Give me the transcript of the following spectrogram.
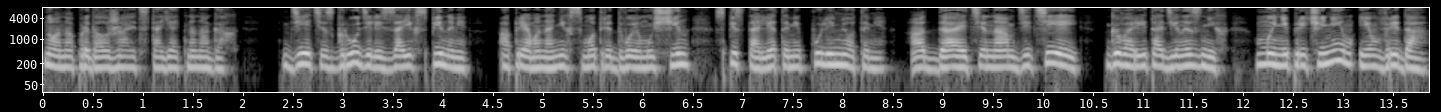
но она продолжает стоять на ногах. Дети сгрудились за их спинами, а прямо на них смотрят двое мужчин с пистолетами-пулеметами. «Отдайте нам детей!» — говорит один из них. «Мы не причиним им вреда».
